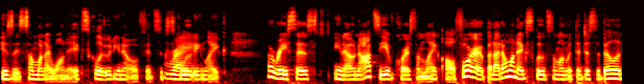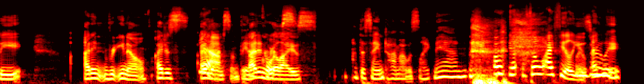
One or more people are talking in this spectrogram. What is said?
is it someone I want to exclude? You know, if it's excluding like a racist, you know, Nazi, of course, I'm like all for it, but I don't want to exclude someone with a disability. I didn't, re- you know, I just, I learned something. I didn't course. realize at the same time, I was like, man, Oh, yeah, so I feel you. And, really-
